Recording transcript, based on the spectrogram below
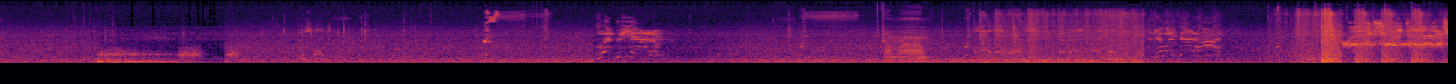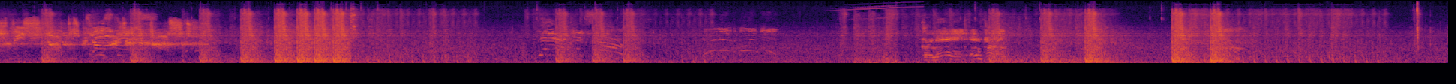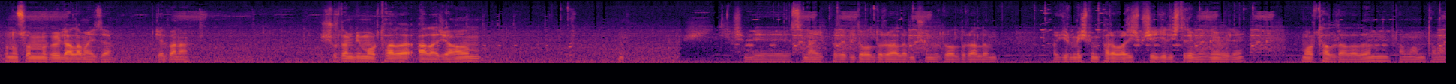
Sonunu böyle alamayız ya. Gel bana. Şuradan bir mortar alacağım. Şimdi sniper'ı bir dolduralım. Şunu dolduralım. O 25 bin para var. Hiçbir şey geliştiremiyoruz. Niye böyle? Mortal da alalım. Tamam tamam.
